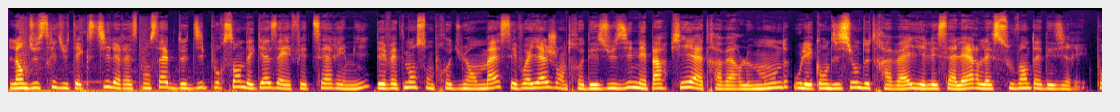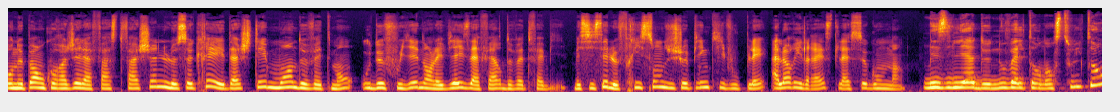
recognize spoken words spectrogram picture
L'industrie du textile est responsable de 10% des gaz à effet de serre émis, des vêtements sont produits en masse et voyagent entre des usines éparpillées à travers le monde où les conditions de travail et les salaires laissent souvent à désirer. Pour ne pas encourager la fast fashion, le secret est d'acheter moins de vêtements ou de fouiller dans les vieilles affaires de votre famille. Mais si c'est le frisson du shopping qui vous plaît, alors il reste la seconde main. Mais il y a de nouvelles tendances tout le temps,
